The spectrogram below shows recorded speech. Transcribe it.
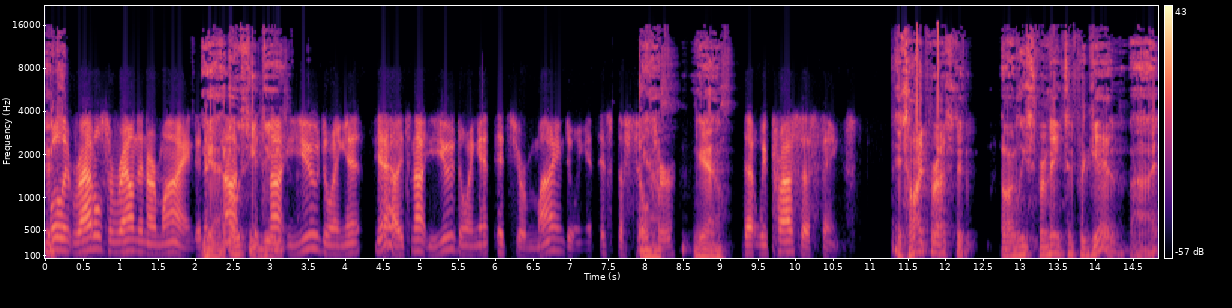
well, it rattles around in our mind and yeah, it's not, OCD. it's not you doing it. Yeah, it's not you doing it. It's your mind doing it. It's the filter yeah, yeah. that we process things. It's hard for us to, or at least for me to forgive. I,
